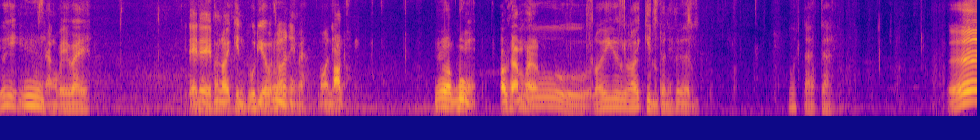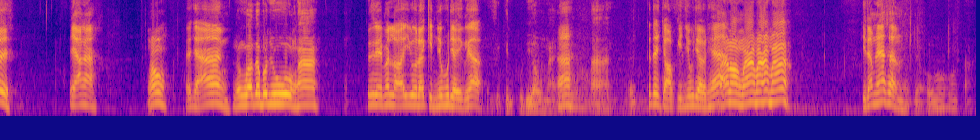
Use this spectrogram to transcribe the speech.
เอ้ยอืมดังไวๆได้ได้มันร้อยกินผู้เดียวอืมตัวนี่ไหมหมอนี่ครับนี่ผักบุ้งเขาแถมให้โอ้ร้อยร้อยกินตัวนี้เพื่อนโอ้ตายตายเอ้ยยังอะเอ้าแล้วยังนึกว่าจะไปอยู่ฮะก็ได้มันร้อยอยู่ร้อยกินอยู่ผู้เดียวอีกแล้วสิกินผู้เดียวไหนฮะมาก็ได้จอบกินอยู่ผู้เดียวแท้มาน้องมามามากินน้ำแน่สันเดี๋ยวตาย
